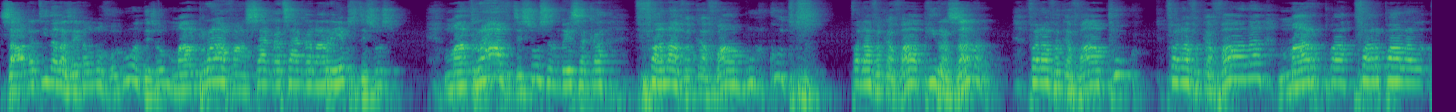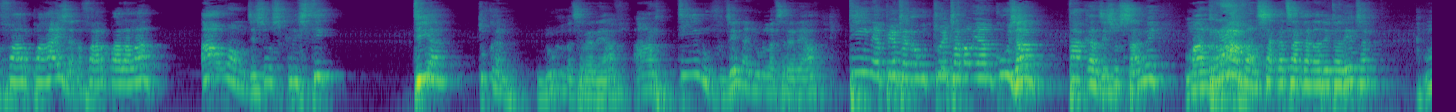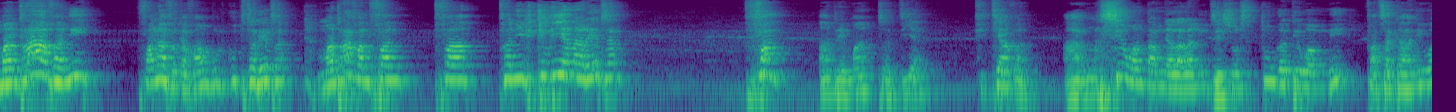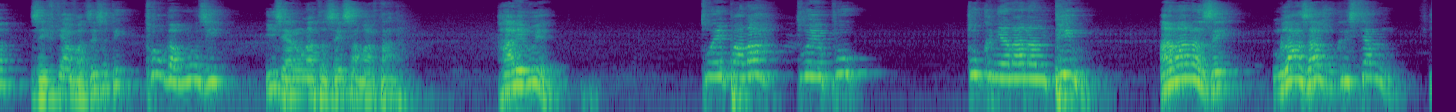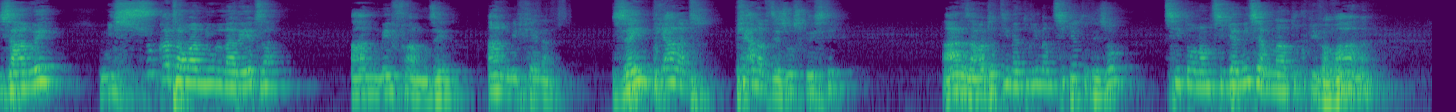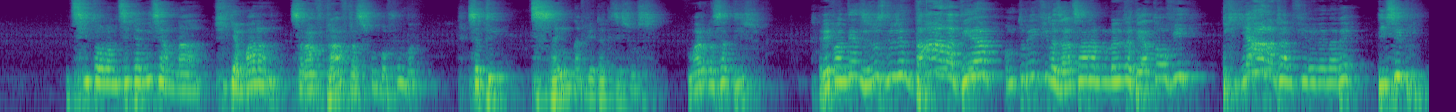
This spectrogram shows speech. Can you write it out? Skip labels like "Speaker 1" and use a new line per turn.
Zavatra tiana lazaina aminao voalohany dia izao, mandrava ny sangantsangana rehetra Jesosy. Mandravy Jesosy ny resaka fanavakavaham-bolon-koditra, fanavakavaham-pirazanana, fanavakavaham-poko, fanavakavahana maripa, fari-pahala, fari-pahaizana, fari-pahalalana, ao amin'i Jesosy Kristy. Dia tokana ny olona tsirairay avy, ary tiany ho vonjena ny olona tsirairay avy. Tiany hapetraka ho toetranao ihany koa izany, tahaka an'i Jesosy, izany hoe mandrava ny sakantsakana rehetra rehetra, mandrava ny fanavakavaham-bolon-koditra rehetra, mandrava ny fa, fa, fanilikilihana rehetra, fa Andriamanitra dia fitiavana, ary nasehony tamin'ny alalan'io Jesosy tonga teo amin'ny fatsakany io izay fitiavana izay, satria tonga hamonjy Izy ary ao anatin'izay Samaritana. Haleloia! Toe-panahy, toe-po tokony hananan'ny mpino ananan'izay milaza azy ho kristiana, izany hoe misokatra ho an'ny olona rehetra hanome famonjena, hanome fiainana. Izay ny mpianatra, mpianatr'i Jesosy Kristy. Ary ny zavatra tiana toriana amintsika eto dia izao, tsy hitaona amintsika mihitsy amina antokom-pivavahana, tsy hitaona amintsika mihitsy amina fikambanana sy rafidrafitra sy fombafomba, satria tsy izay no napetrak'i Jesosy. Marina sa diso? Rehefa niteny Jesosy dia hoe, ny dala dia mitoria ny filazantsara amin'ny olona rehetra, dia ataovy mpianatra ny firenena rehetra, disciples.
